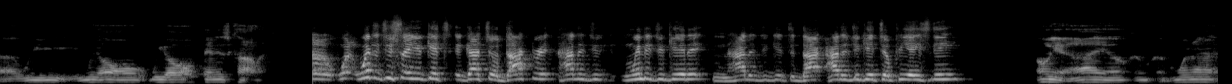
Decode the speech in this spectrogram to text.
uh, we we all we all finished college. Uh, what, what did you say you get got your doctorate? How did you when did you get it, and how did you get the doc? How did you get your PhD? Oh yeah, I uh, when I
